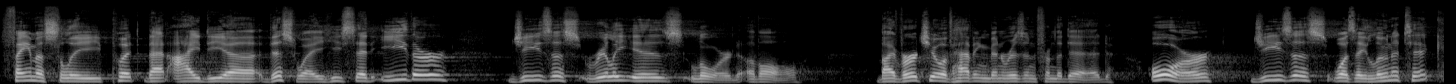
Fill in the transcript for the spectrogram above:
famously put that idea this way he said, either Jesus really is Lord of all by virtue of having been risen from the dead, or Jesus was a lunatic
